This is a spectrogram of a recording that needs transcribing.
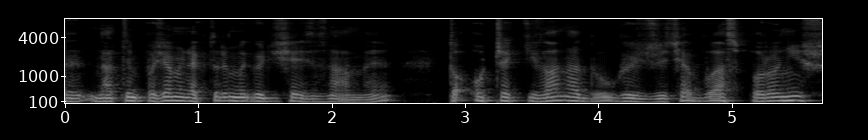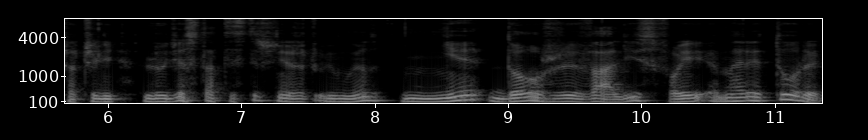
y, na tym poziomie, na którym my go dzisiaj znamy, to oczekiwana długość życia była sporo niższa, czyli ludzie statystycznie rzecz ujmując nie dożywali swojej emerytury.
